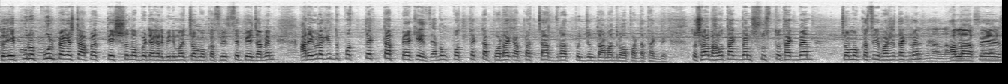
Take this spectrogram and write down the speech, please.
তো এই পুরো ফুল প্যাকেজটা আপনার তেইশশো নব্বই টাকার বিনিময়ে চমক কসমেটিক্সে পেয়ে যাবেন। আর এগুলো কিন্তু প্রত্যেকটা প্যাকেজ এবং প্রত্যেকটা প্রোডাক্ট আপনার চার রাত পর্যন্ত আমাদের অফারটা থাকবে। তো সবাই ভালো থাকবেন সুস্থ থাকবেন চমক কসমেটিক্স ভাষা থাকবেন। আল্লাহ হাফেজ।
